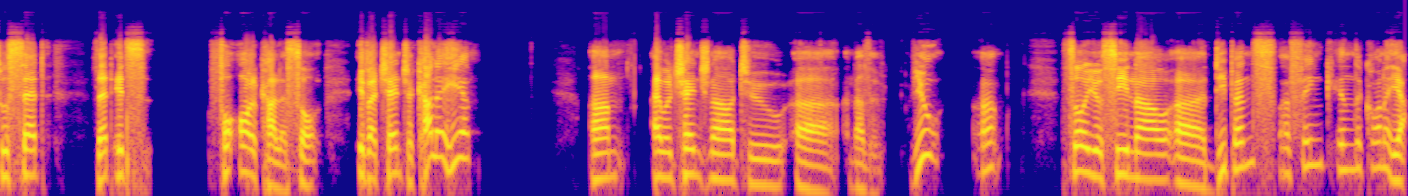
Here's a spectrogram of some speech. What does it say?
to set that it's for all colors. So if I change a color here, um, I will change now to uh, another view. Uh, so you see now uh, deepens, I think, in the corner. Yeah.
